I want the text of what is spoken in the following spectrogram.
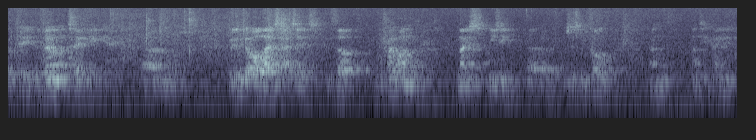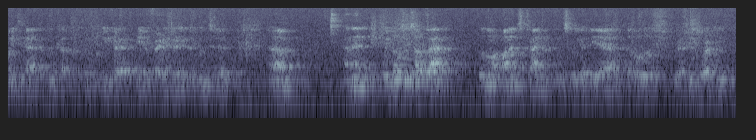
Okay, development technique. Um, we didn't go all out at it. We thought, we'll try one nice, easy um, system call. And Antti kindly pointed out that lookup would probably be, very, be a very, very good one to do. Um, and then we built on top of that, build them up one at a time, and so we get the, uh, the whole of refuse working.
